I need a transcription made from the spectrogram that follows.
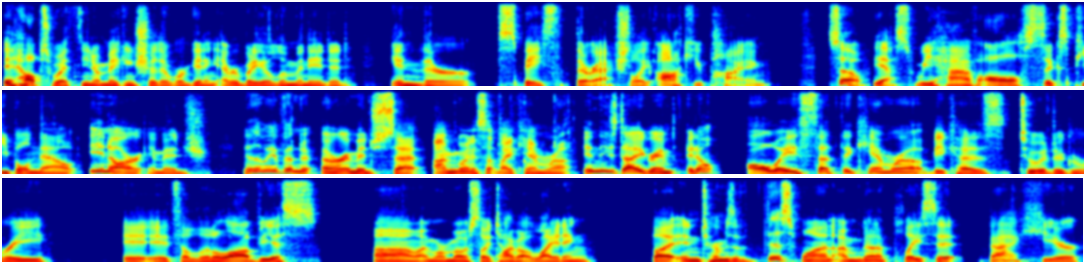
it helps with you know making sure that we're getting everybody illuminated in their space that they're actually occupying. So yes, we have all six people now in our image. Now that we have an, our image set, I'm going to set my camera. In these diagrams, I don't always set the camera because to a degree, it, it's a little obvious. Um, and we're mostly talking about lighting. But in terms of this one, I'm going to place it back here.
